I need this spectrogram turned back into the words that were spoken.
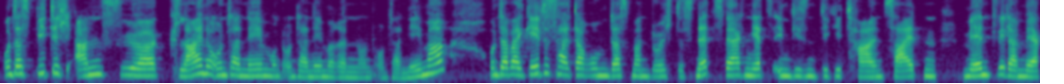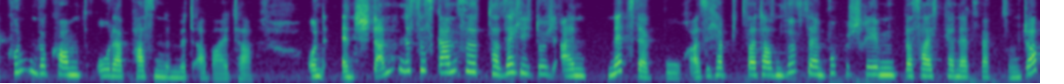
und das biete ich an für kleine Unternehmen und Unternehmerinnen und Unternehmer. Und dabei geht es halt darum, dass man durch das Netzwerken jetzt in diesen digitalen Zeiten mehr, entweder mehr Kunden bekommt oder passende Mitarbeiter. Und entstanden ist das Ganze tatsächlich durch ein Netzwerkbuch. Also ich habe 2015 ein Buch geschrieben, das heißt Per Netzwerk zum Job.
